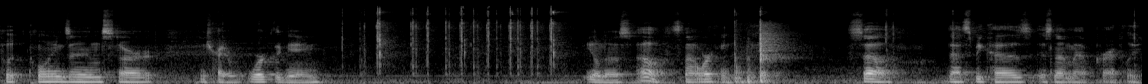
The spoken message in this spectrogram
put coins in, start, and try to work the game, you'll notice, oh, it's not working. So that's because it's not mapped correctly.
